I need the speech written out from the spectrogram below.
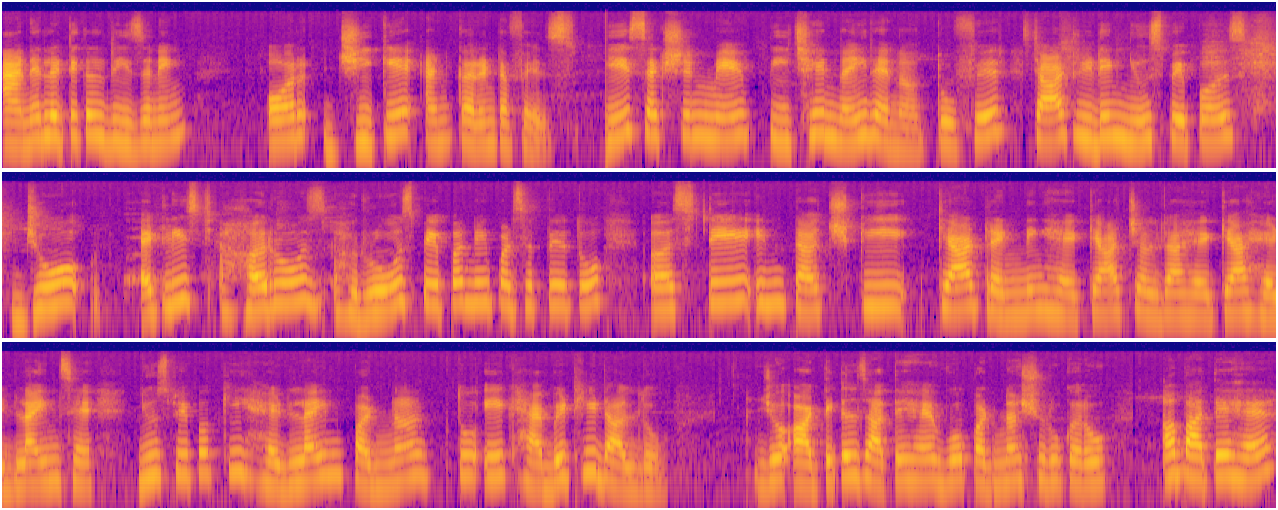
analytical reasoning और जीके एंड करंट अफेयर्स ये सेक्शन में पीछे नहीं रहना तो फिर स्टार्ट रीडिंग न्यूज़पेपर्स जो एटलीस्ट हर रोज़ रोज़ पेपर नहीं पढ़ सकते तो स्टे इन टच कि क्या ट्रेंडिंग है, क्या चल रहा है, क्या हेडलाइंस है। न्यूज़पेपर की हेडलाइन पढ़ना तो एक हैबिट ही डाल दो। जो आर्टिकल्स आते हैं, वो पढ़ना शुरू करो। अब आते हैं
